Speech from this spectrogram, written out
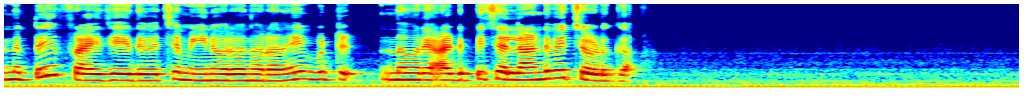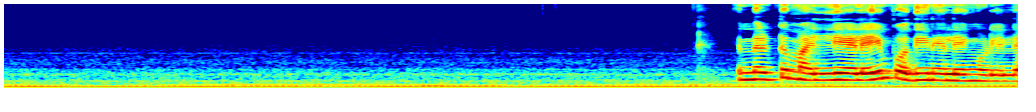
എന്നിട്ട് ഫ്രൈ ചെയ്ത് വെച്ച മീൻ ഓരോന്നോരോന്നായി വിട്ട് എന്താ പറയുക അടുപ്പിച്ചല്ലാണ്ട് വെച്ച് കൊടുക്കുക. എന്നിട്ട് മല്ലിയിലയും പൊതിന ഇലയും കൂടി ഇല്ല?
